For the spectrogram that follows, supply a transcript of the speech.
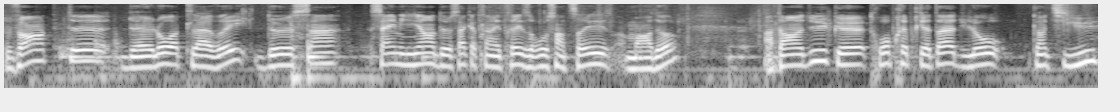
vente de l'eau à laver, 200, 5 293 euros mandat. Entendu que trois propriétaires du lot contigu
